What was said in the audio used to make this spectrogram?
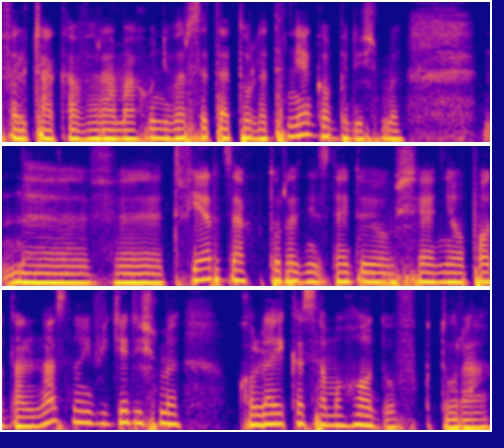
Felczaka w ramach Uniwersytetu Letniego. Byliśmy w twierdzach, które znajdują się nieopodal nas, no i widzieliśmy kolejkę samochodów, która,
